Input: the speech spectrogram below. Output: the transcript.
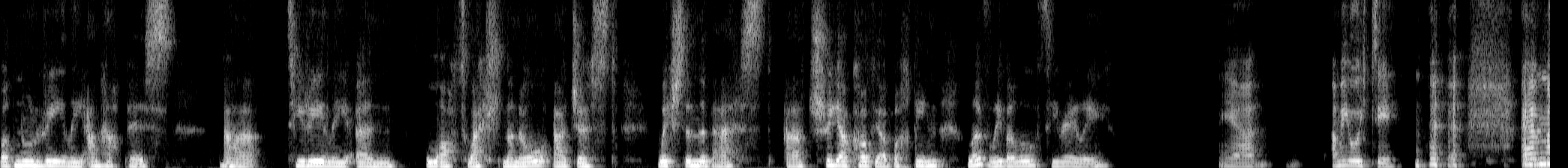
bod nhw'n really anhapus mm. a ti really yn lot well na nhw a just wish them the best a trio cofio bod chdi'n lyflu fel o ti, really. Ie, yeah, a mi wyt ti. um,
